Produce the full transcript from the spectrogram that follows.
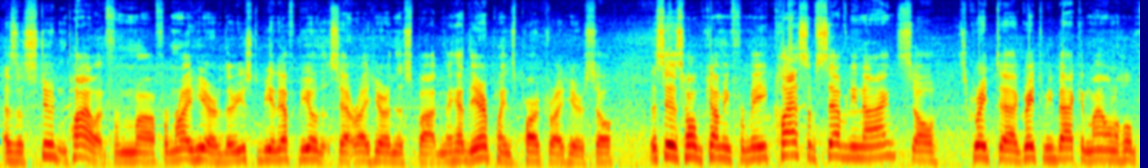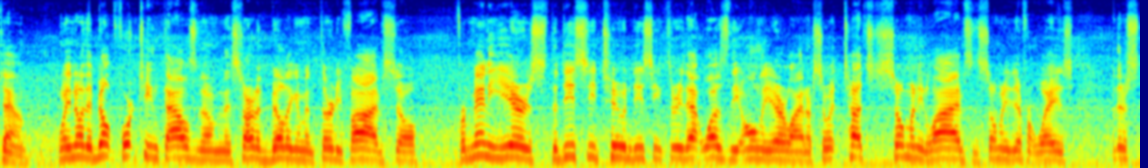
as a student pilot from, uh, from right here. There used to be an FBO that sat right here in this spot, and they had the airplanes parked right here. So this is homecoming for me. Class of 79, so it's great, uh, great to be back in my own hometown. Well, you know, they built 14,000 of them. They started building them in 35, so for many years, the DC-2 and DC-3, that was the only airliner, so it touched so many lives in so many different ways. There's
